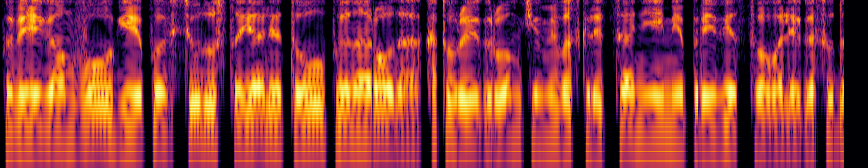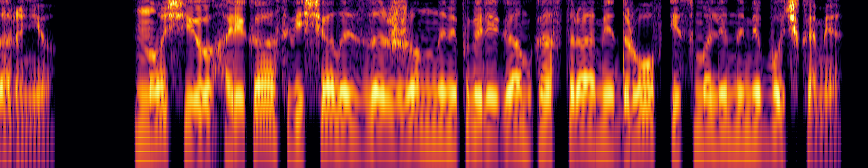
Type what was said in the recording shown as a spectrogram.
По берегам Волги повсюду стояли толпы народа, которые громкими восклицаниями приветствовали государыню. Ночью река освещалась зажженными по берегам кострами дров и смоляными бочками.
